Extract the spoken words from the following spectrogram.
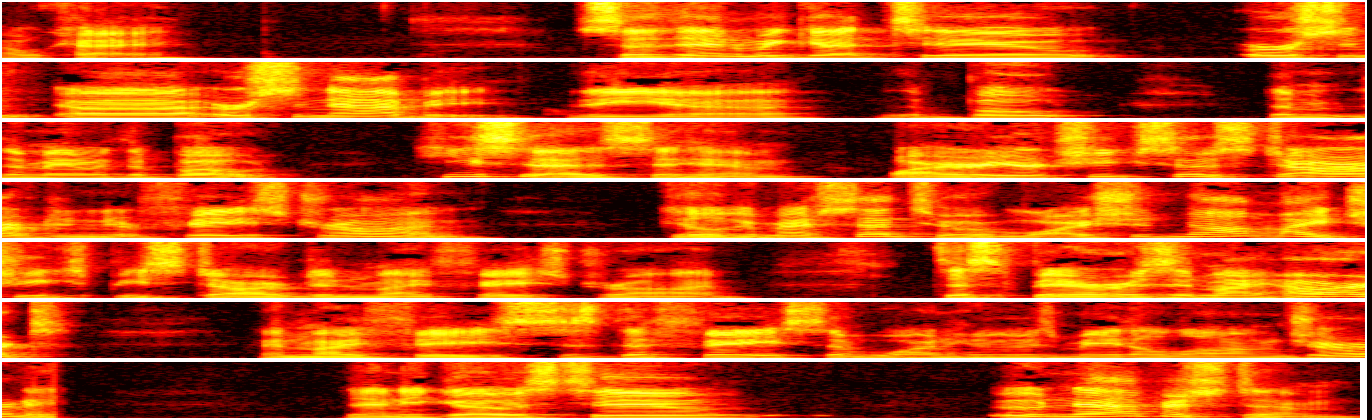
Okay. So then we get to Ursin, uh, Ursinabi, the, uh, the boat, the, the man with the boat. He says to him, Why are your cheeks so starved and your face drawn? Gilgamesh said to him, Why should not my cheeks be starved and my face drawn? Despair is in my heart, and my face is the face of one who has made a long journey. Then he goes to Utnapishtim,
